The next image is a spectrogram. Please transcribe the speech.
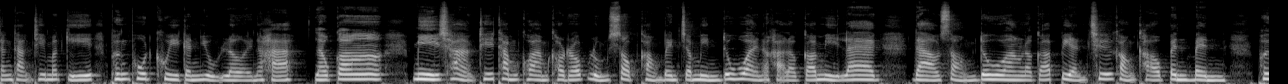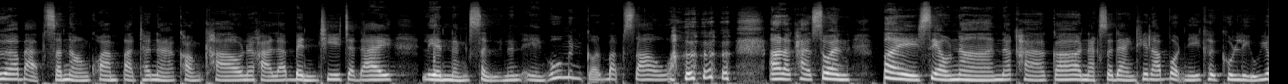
ทั้งๆที่เมื่อกี้เพิ่งพูดคุยกันอยู่เลยนะคะแล้วก็มีฉากที่ทำความเคารพหลุมศพของเบนจามินด้วยนะคะ แล้วก็มีแลกดาวสองดวง แล้วก็เปลี่ยนชื่อของเขาเป็นเบน เพื่อแบบสนองความปรารถนาของเขานะคะ และเบนที่จะได้เรียนหนังสือนั่นเองโอ้มันก็แบบเศร้า เอาละค่ะ ส่วนเป่ยเสี่ยวนานนะคะ ก็นักแสดงที่รับบทนี้คือคุณหลิวหย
